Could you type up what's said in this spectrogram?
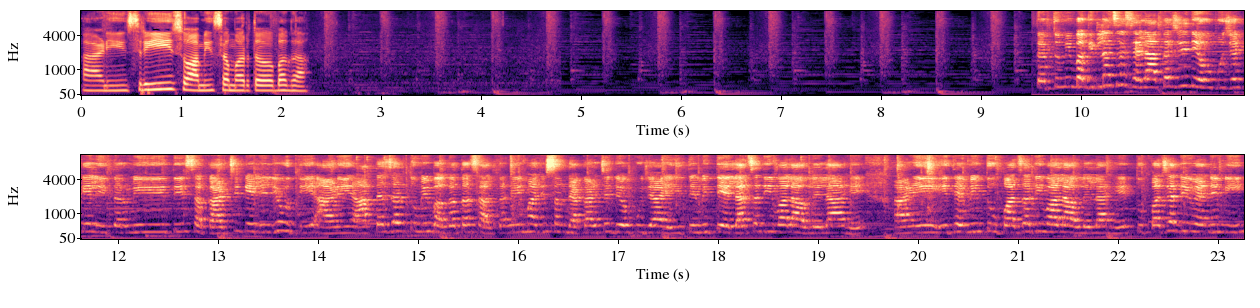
आणि श्री स्वामी समर्थ बघा. तर तुम्ही बघितलंच असेल आता जी देवपूजा केली तर मी ती सकाळची केलेली होती आणि आता जर तुम्ही बघत असाल तर ही माझी संध्याकाळची देवपूजा आहे. इथे मी तेलाचा दिवा लावलेला आहे आणि इथे मी तुपाचा दिवा लावलेला आहे. तुपाच्या दिव्याने मी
